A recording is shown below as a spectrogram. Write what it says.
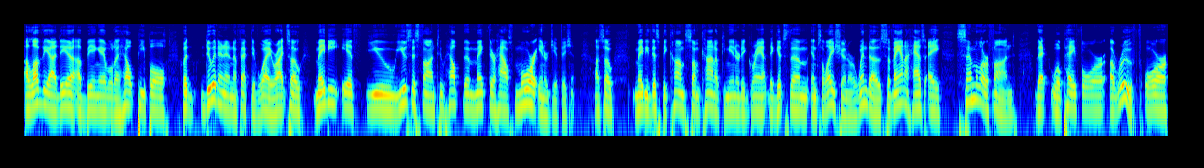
I love the idea of being able to help people, but do it in an effective way, right? So maybe if you use this fund to help them make their house more energy efficient. Uh, so maybe this becomes some kind of community grant that gets them insulation or windows. Savannah has a similar fund that will pay for a roof or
